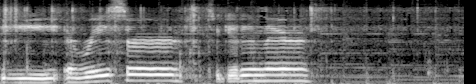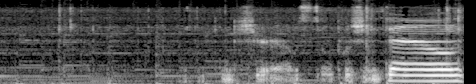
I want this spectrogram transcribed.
the eraser to get in there. Making sure I'm still pushing down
